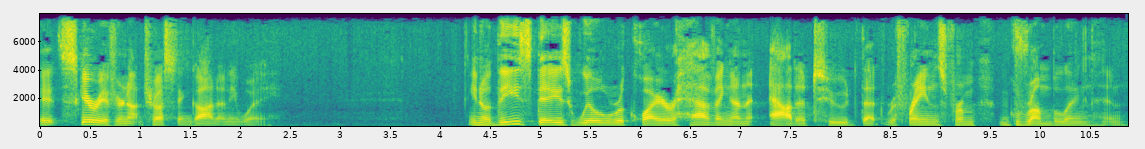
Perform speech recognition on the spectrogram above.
It's scary if you're not trusting God anyway. You know, these days will require having an attitude that refrains from grumbling and,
